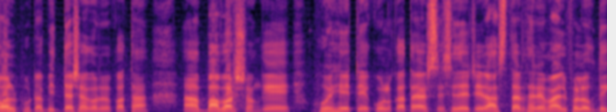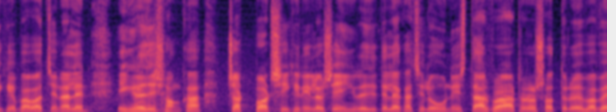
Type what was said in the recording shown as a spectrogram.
গল্পটা, বিদ্যাসাগরের কথা বাবার সঙ্গে হেঁটে কলকাতায় আসছে, ছেলেটি রাস্তার ধারে মাইলফলক দেখে বাবা চেনালেন, ইংরেজি সংখ্যা চটপট শিখে নিল সে। ইংরেজিতে লেখা ছিল উনিশ, তারপর আঠারো, সতেরো, এভাবে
